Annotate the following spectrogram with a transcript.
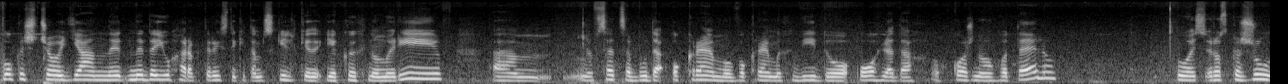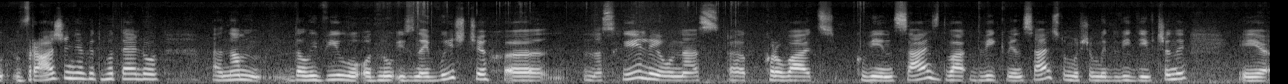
Поки що я не, не даю характеристики, там скільки яких номерів. Ем, все це буде окремо в окремих відео оглядах кожного готелю. Ось розкажу враження від готелю. Е, Нам дали вілу одну із найвищих е, на схилі. У нас е, кровать queen size, два, дві queen size, тому що ми дві дівчини. І е,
